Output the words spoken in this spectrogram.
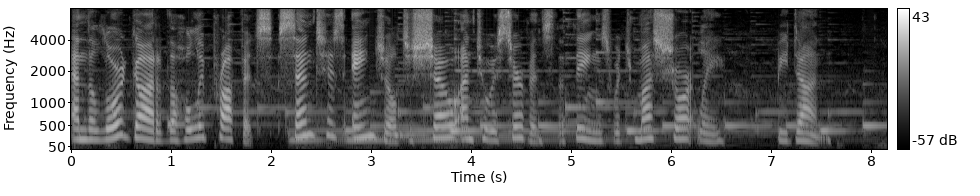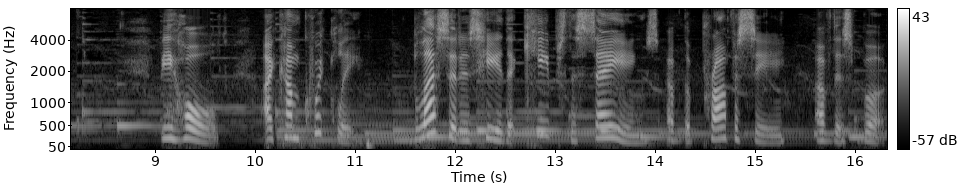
And the Lord God of the holy prophets sent his angel to show unto his servants the things which must shortly be done. Behold, I come quickly. Blessed is he that keeps the sayings of the prophecy of this book.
